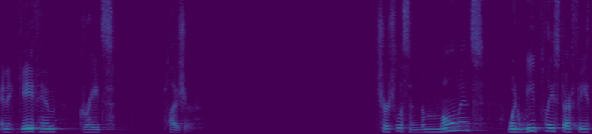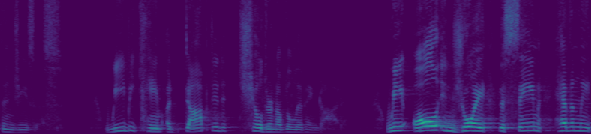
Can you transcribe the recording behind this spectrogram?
and it gave him great pleasure. Church, listen, the moments when we placed our faith in Jesus, we became adopted children of the living God. We all enjoy the same heavenly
